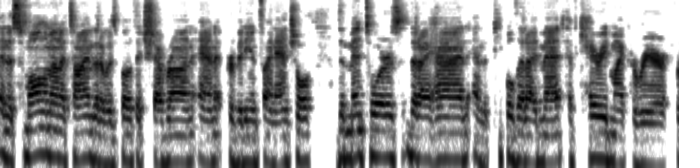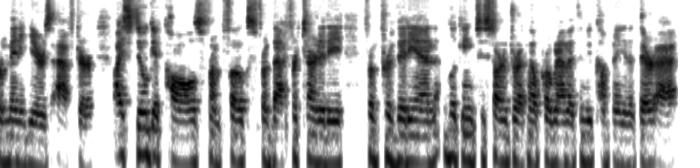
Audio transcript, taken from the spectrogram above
In the small amount of time that I was both at Chevron and at Providian Financial, the mentors that I had and the people that I met have carried my career for many years after. I still get calls from folks from that fraternity, from Providian, looking to start a direct mail program at the new company that they're at.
